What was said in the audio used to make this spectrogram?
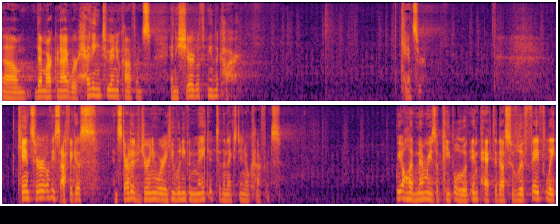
um, that Mark and I were heading to annual conference, and he shared with me in the car cancer. Cancer of the esophagus, and started a journey where he wouldn't even make it to the next annual conference. We all have memories of people who have impacted us, who live faithfully,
